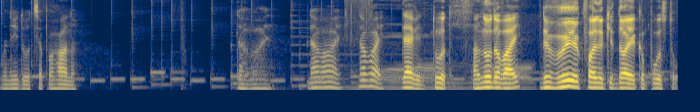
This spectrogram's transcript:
Вони йдуть, це погано. Давай, давай, давай. Де він? Тут. А ну давай. Диви, як файно кидає капусту.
